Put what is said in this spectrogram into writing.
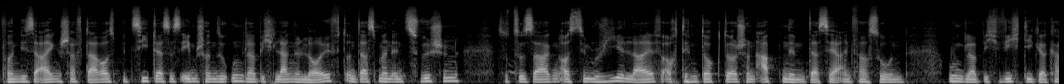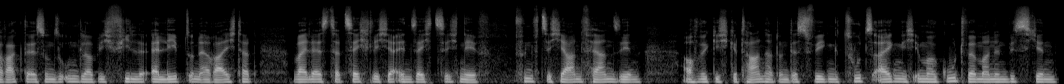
von dieser Eigenschaft daraus bezieht, dass es eben schon so unglaublich lange läuft und dass man inzwischen sozusagen aus dem Real Life auch dem Doktor schon abnimmt, dass er einfach so ein unglaublich wichtiger Charakter ist und so unglaublich viel erlebt und erreicht hat, weil er es tatsächlich ja in 60, nee, 50 Jahren Fernsehen auch wirklich getan hat. Und deswegen tut es eigentlich immer gut, wenn man ein bisschen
